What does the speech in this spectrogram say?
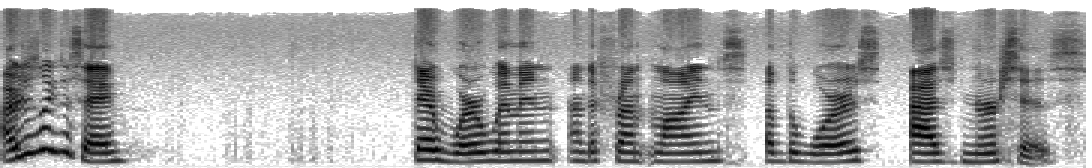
I would just like to say there were women on the front lines of the wars as nurses.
